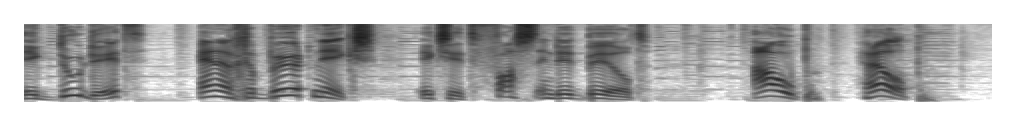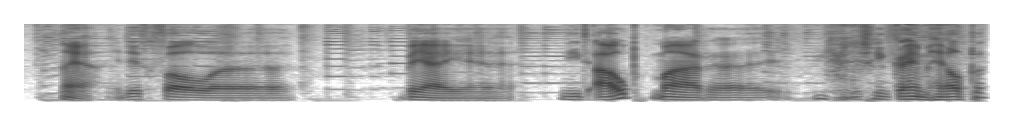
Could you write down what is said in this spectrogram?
Ik doe dit en er gebeurt niks. Ik zit vast in dit beeld. Aup, help. Nou ja, in dit geval eh, ben jij eh, niet Aup, maar eh, misschien kan je hem helpen.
